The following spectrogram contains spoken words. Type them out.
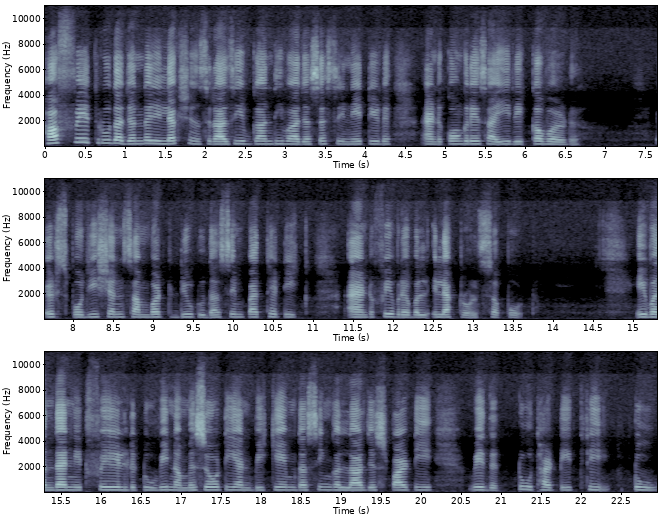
Halfway through the general elections, Rajiv Gandhi was assassinated and Congress I recovered its position somewhat due to the sympathetic and favorable electoral support. Even then, it failed to win a majority and became the single largest party with 233 two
